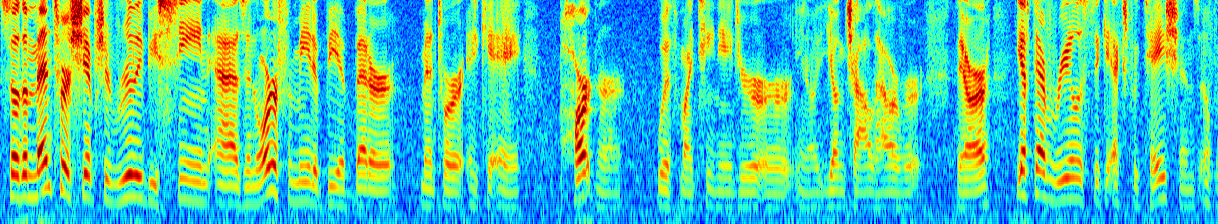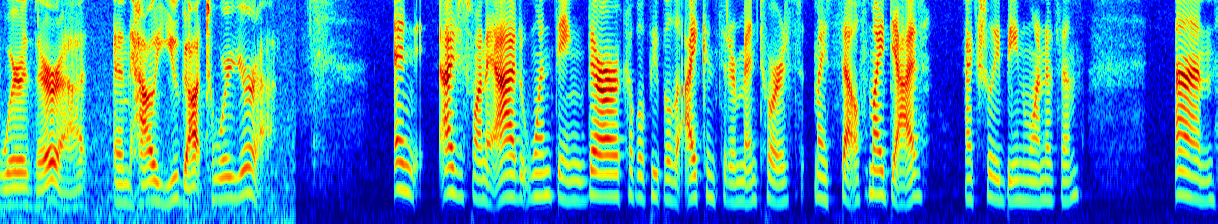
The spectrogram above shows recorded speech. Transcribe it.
So the mentorship should really be seen as in order for me to be a better mentor, aka partner with my teenager or you know young child, however they are, you have to have realistic expectations of where they're at and how you got to where you're at and I just want to add one thing. There are a couple people that I consider mentors myself, my dad actually being one of them. Um,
